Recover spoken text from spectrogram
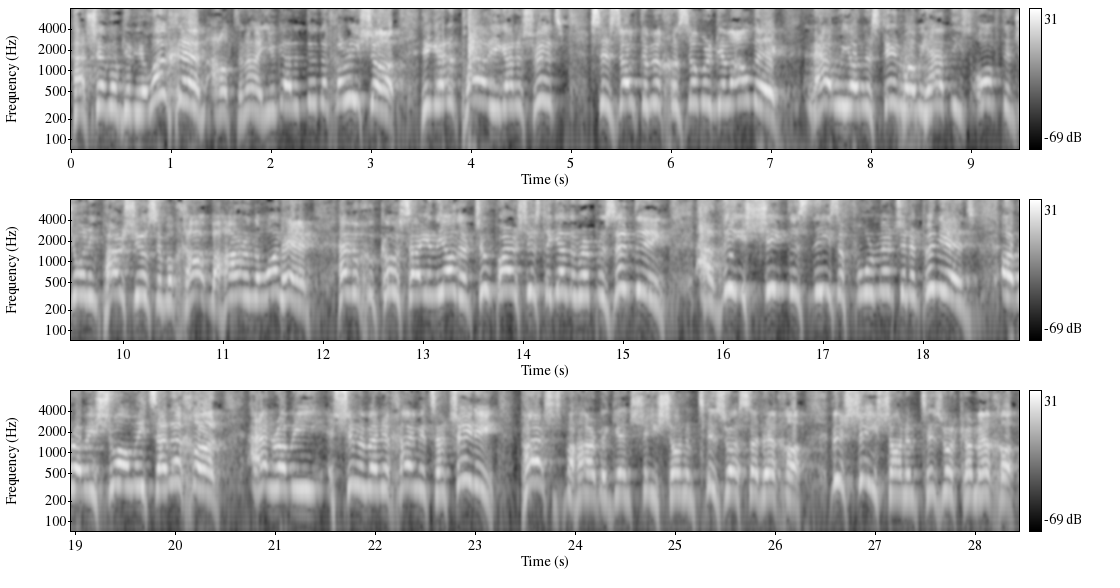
Hashem will give you lachem. Al tonight, you got to do the charisha. You got to plow. You got to schwitz. Says Dr. Mechasober Givaldik. Now we understand why we have these off the joining parshas and Bahar on the one hand and In the other. Two parshas together representing uh, these sheetas, these aforementioned opinions of Rabbi Yishmael Mitzarechad and Rabbi Shimon ben Yochai Chaim Parshas Bahar begins Sheishonim Tizra Sadecha, V'Sheishonim Tizra Karmecha,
